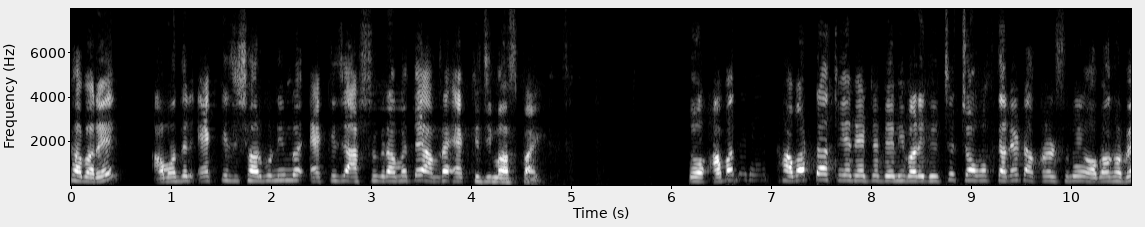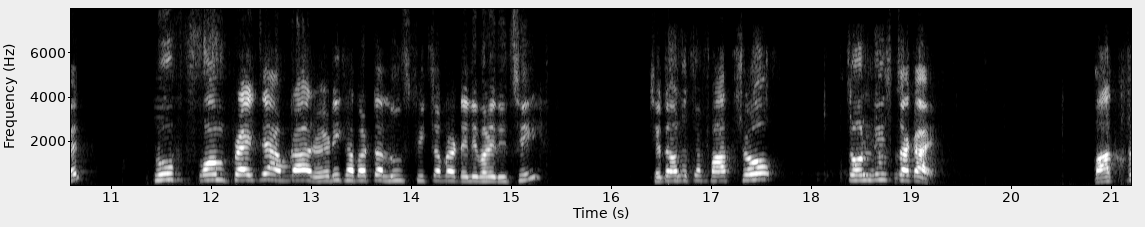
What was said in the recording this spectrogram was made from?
খাবারে আমাদের এক কেজি সর্বনিম্ন এক কেজি আটশো গ্রামেতে আমরা এক কেজি মাছ পাই। তো আমাদের খাবারটা যে রেটে ডেলিভারি দিচ্ছে, চমৎকার রেট আপনারা শুনে অবাক হবেন। খুব কম প্রাইসে আমরা রেডি খাবারটা লুজ ফিট আমরা ডেলিভারি দিচ্ছি। সেটা হচ্ছে মাত্র চল্লিশ টাকায়। মাত্র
